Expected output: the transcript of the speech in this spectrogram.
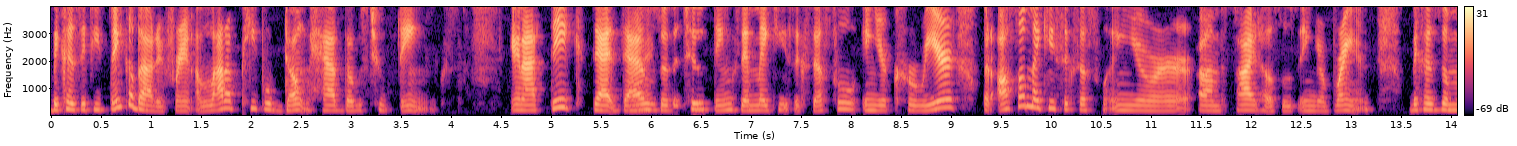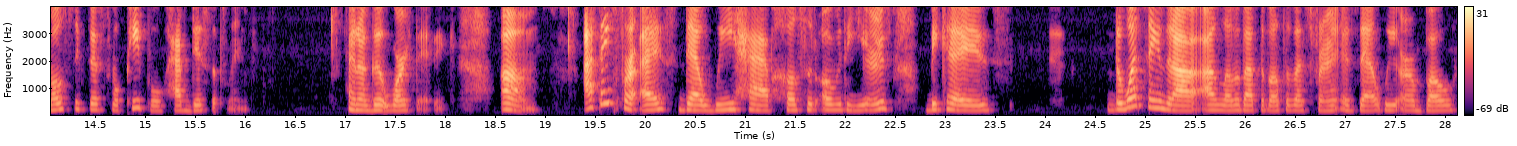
Because if you think about it, friend, a lot of people don't have those two things. And I think that those right. are the two things that make you successful in your career, but also make you successful in your um, side hustles, in your brands, because the most successful people have discipline and a good work ethic. Um, I think for us that we have hustled over the years because the one thing that I, I love about the both of us, friend, is that we are both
